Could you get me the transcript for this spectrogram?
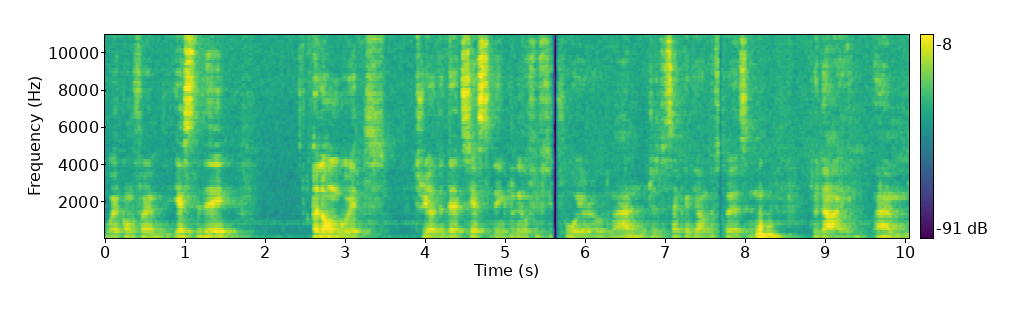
were confirmed yesterday, along with three other deaths yesterday, including a 54-year-old man, which is the second youngest person mm -hmm. to die um,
